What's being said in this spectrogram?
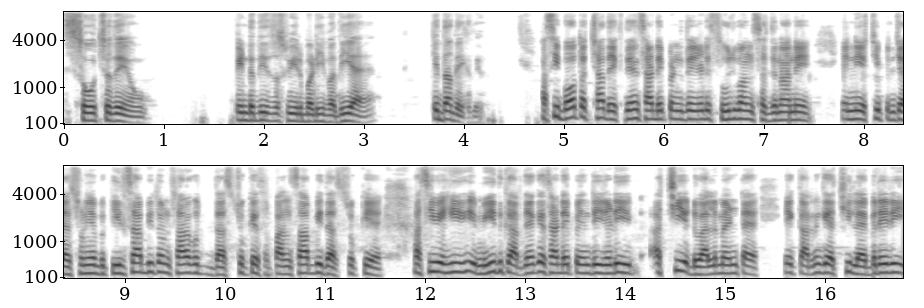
ਸੋਚਦੇ ਹੋ? ਪਿੰਡ ਦੀ ਤਸਵੀਰ ਬੜੀ ਵਧੀਆ ਹੈ। ਕਿੱਦਾਂ ਦੇਖਦੇ ਹੋ? ਅਸੀਂ ਬਹੁਤ ਅੱਛਾ ਦੇਖਦੇ ਹਾਂ ਸਾਡੇ ਪਿੰਡ ਦੇ ਜਿਹੜੇ ਸੂਝਵਾਨ ਸੱਜਣਾ ਨੇ, ਇੰਨੀ ਅੱਛੀ ਪੰਚਾਇਤ ਸੁਣੀ ਹੈ, ਵਕੀਲ ਸਾਹਿਬ ਵੀ ਤੁਹਾਨੂੰ ਸਾਰਾ ਕੁਝ ਦੱਸ ਚੁੱਕੇ ਸਰਪੰਚ ਸਾਹਿਬ ਵੀ ਦੱਸ ਚੁੱਕੇ ਹੈ ਅਸੀਂ ਇਹੀ ਉਮੀਦ ਕਰਦੇ ਹਾਂ ਕਿ ਸਾਡੇ ਪਿੰਡ ਦੀ ਜਿਹੜੀ ਅੱਛੀ ਡਿਵੈਲਪਮੈਂਟ ਹੈ, ਇਹ ਕਰਨਗੇ ਅੱਛੀ ਲਾਇਬ੍ਰੇਰੀ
